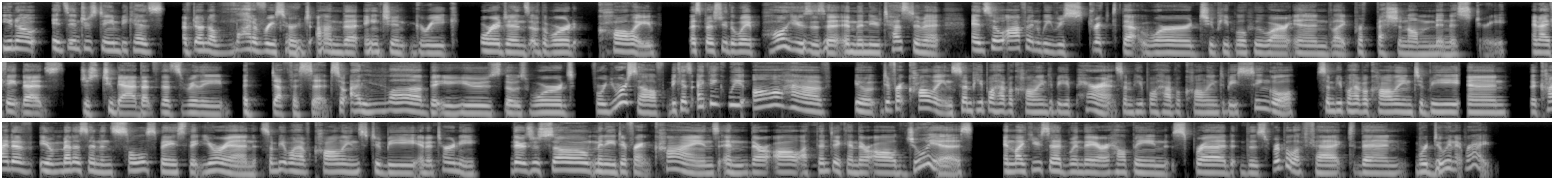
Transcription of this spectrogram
You know, it's interesting because I've done a lot of research on the ancient Greek origins of the word calling especially the way Paul uses it in the New Testament. And so often we restrict that word to people who are in like professional ministry. And I think that's just too bad. That's that's really a deficit. So I love that you use those words for yourself because I think we all have, you know, different callings. Some people have a calling to be a parent, some people have a calling to be single, some people have a calling to be in the kind of, you know, medicine and soul space that you're in. Some people have callings to be an attorney there's just so many different kinds and they're all authentic and they're all joyous. And like you said, when they are helping spread this ripple effect, then we're doing it right.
